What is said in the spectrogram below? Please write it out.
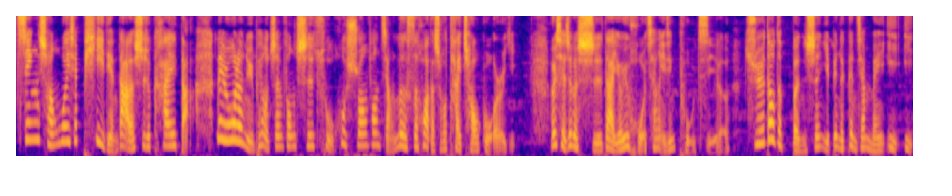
经常为一些屁点大的事就开打，例如为了女朋友争风吃醋，或双方讲乐色话的时候太超过而已。而且这个时代，由于火枪已经普及了，决斗的本身也变得更加没意义。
